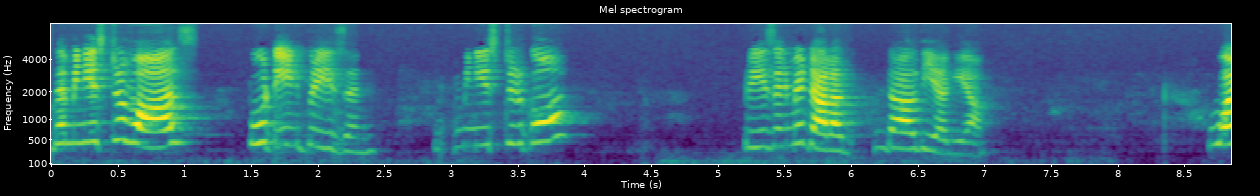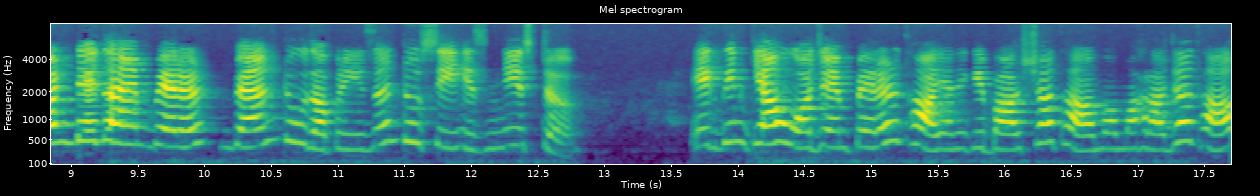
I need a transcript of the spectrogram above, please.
The minister was put in prison minister को प्रिजन में डाला, डाल दिया गया। One day the emperor went to the prison to see his minister एक दिन क्या हुआ? जो एम्पेयर था, यानी कि बादशाह था वो महाराजा था,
